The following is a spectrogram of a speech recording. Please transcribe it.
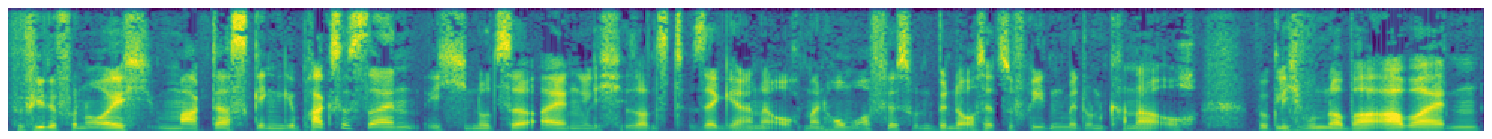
Für viele von euch mag das gängige Praxis sein. Ich nutze eigentlich sonst sehr gerne auch mein Homeoffice und bin da auch sehr zufrieden mit und kann da auch wirklich wunderbar arbeiten.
